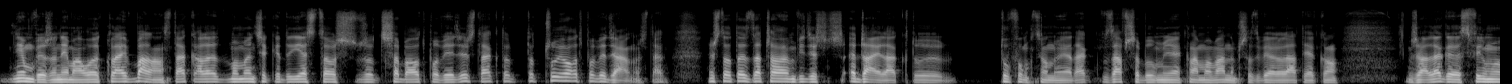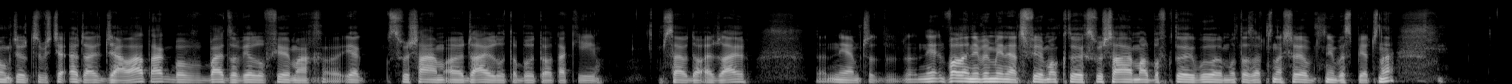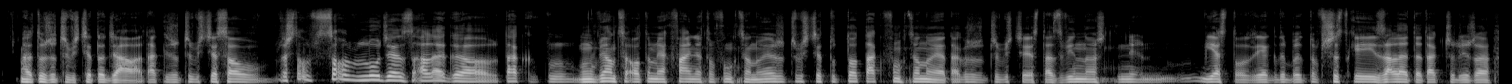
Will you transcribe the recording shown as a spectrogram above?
nie mówię, że nie ma work-life balance, tak, ale w momencie, kiedy jest coś, że trzeba odpowiedzieć, tak, to, to czują odpowiedzialność, tak. Zresztą też zacząłem widzieć Agile'a, który tu funkcjonuje, tak, zawsze był mi reklamowany przez wiele lat jako że Allegro jest firmą, gdzie rzeczywiście Agile działa, tak, bo w bardzo wielu firmach, jak słyszałem o Agile'u, to był to taki pseudo-Agile, nie wiem, czy nie, wolę nie wymieniać firm, o których słyszałem albo w których byłem, bo to zaczyna się robić niebezpieczne. Ale to rzeczywiście to działa, tak? rzeczywiście są, zresztą są ludzie z Allegro, tak, mówiący o tym, jak fajnie to funkcjonuje. Rzeczywiście to, to tak funkcjonuje, tak? Że rzeczywiście jest ta zwinność, jest to jak gdyby to wszystkie jej zalety, tak? Czyli, że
